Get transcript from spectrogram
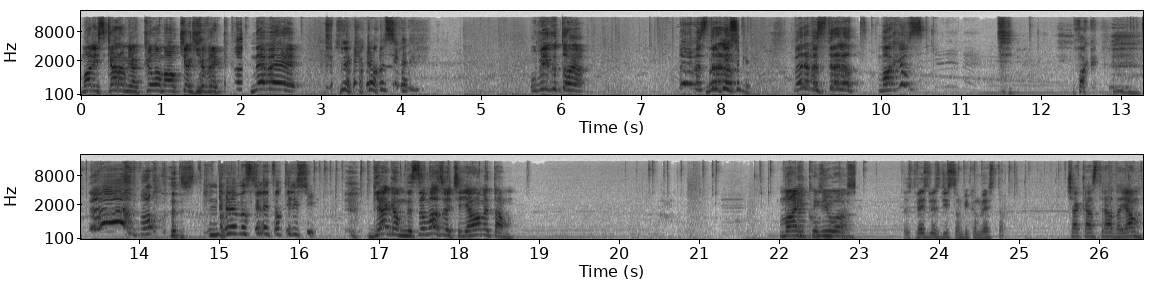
Мали, изкара ми я къла малкия геврек! Не бе! Убий го тоя! Мене ме стрелят! Мене ме стрелят! Махам се! Фак! Не, бе, Василе, това ти ли си? Бягам, не съм аз вече, нямаме там. Майко мила. С две звезди съм, викам Лестър. Чакай, аз трябва да ям.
